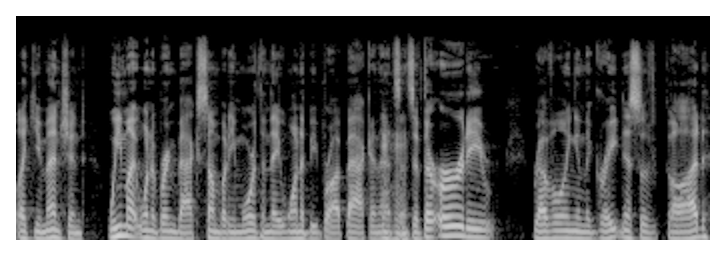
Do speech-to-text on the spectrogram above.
like you mentioned, we might want to bring back somebody more than they want to be brought back in that mm-hmm. sense. If they're already reveling in the greatness of God,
